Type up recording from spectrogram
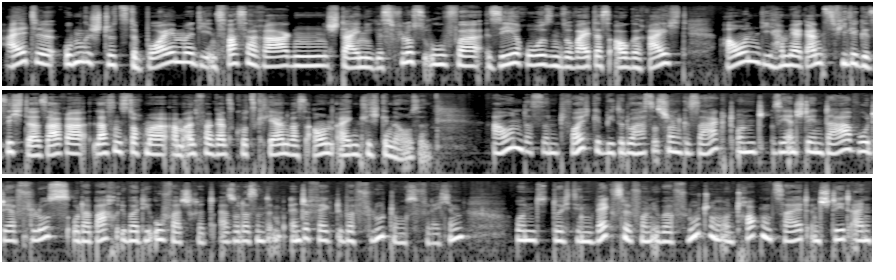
alte, umgestürzte Bäume, die ins Wasser ragen, steiniges Flussufer, Seerosen, soweit das Auge reicht. Auen, die haben ja ganz viele Gesichter. Sarah, lass uns doch mal am Anfang ganz kurz klären, was Auen eigentlich genau sind. Auen, das sind Feuchtgebiete, du hast es schon gesagt, und sie entstehen da, wo der Fluss oder Bach über die Ufer tritt. Also das sind im Endeffekt Überflutungsflächen. Und durch den Wechsel von Überflutung und Trockenzeit entsteht ein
